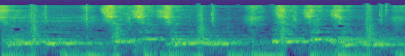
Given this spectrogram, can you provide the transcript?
春春城春城春春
